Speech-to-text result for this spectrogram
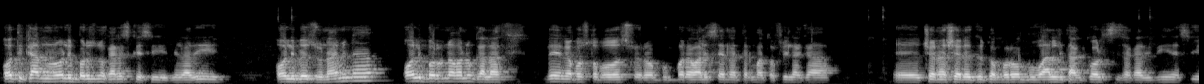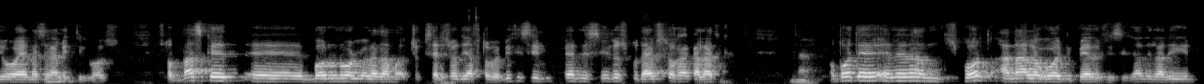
ό,τι κάνουν όλοι μπορείς να κάνεις και εσύ. Δηλαδή, όλοι παίζουν άμυνα, όλοι μπορούν να βάλουν καλάθι. Δεν είναι όπως το ποδόσφαιρο που μπορεί να βάλεις ένα τερματοφύλακα ε, και να χαίρεται το μωρό που βάλλει τα γκολ στις ακαδημίες ή ο ένας είναι αμυντικός. Στο μπάσκετ ε, μπορούν όλοι να τα... Και ξέρεις ότι η αυτοπεποίθηση παίρνει συνήθως που τα εύστοχα καλάθια. Ναι. Οπότε είναι ένα σπορτ ανάλογο επίπεδο φυσικά. Δηλαδή,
